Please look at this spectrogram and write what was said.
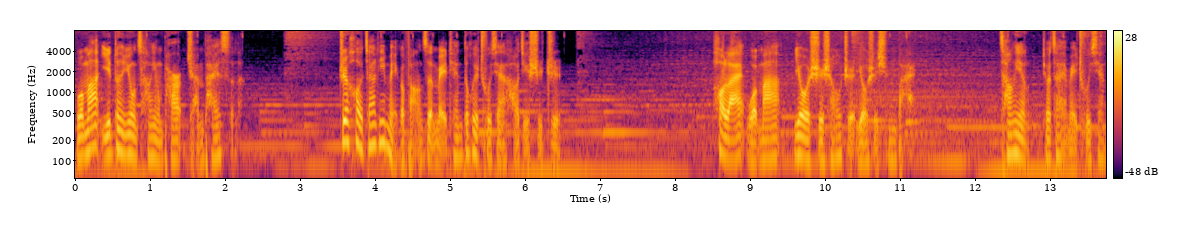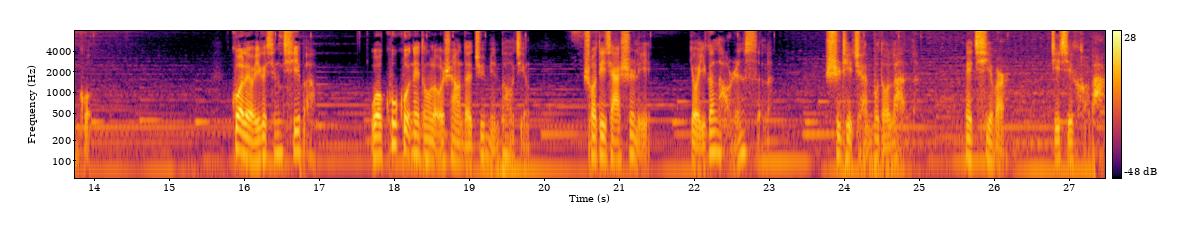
我妈一顿用苍蝇拍全拍死了。之后家里每个房子每天都会出现好几十只。后来我妈又是烧纸又是熏白，苍蝇就再也没出现过。过了有一个星期吧，我姑姑那栋楼上的居民报警，说地下室里。有一个老人死了，尸体全部都烂了，那气味极其可怕。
